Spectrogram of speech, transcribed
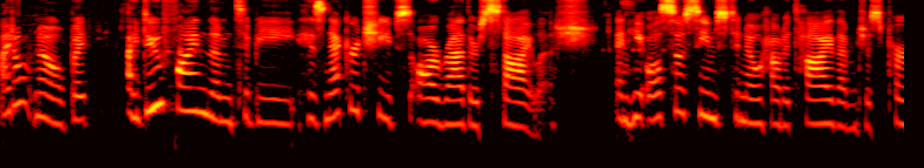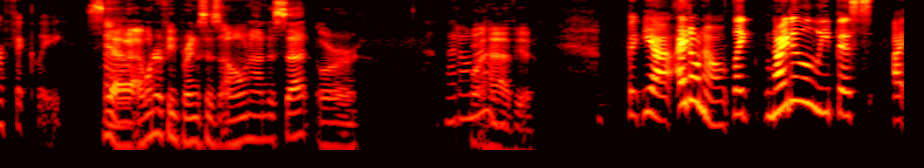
I don't know, but I do find them to be his neckerchiefs are rather stylish, and he also seems to know how to tie them just perfectly. So Yeah, I wonder if he brings his own onto set or I don't know. what know. have you. But yeah, I don't know. Like Night of the Lepus, I,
